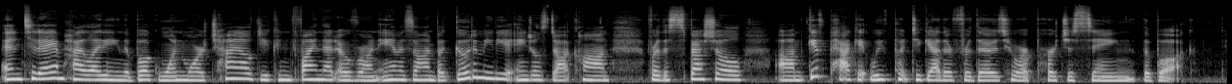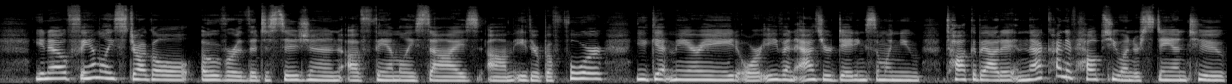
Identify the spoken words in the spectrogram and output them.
And today I'm highlighting the book One More Child. You can find that over on Amazon, but go to mediaangels.com for the special um, gift packet we've put together for those who are purchasing the book. You know, families struggle over the decision of family size um, either before you get married or even as you're dating someone, you talk about it. And that kind of helps you understand, too,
